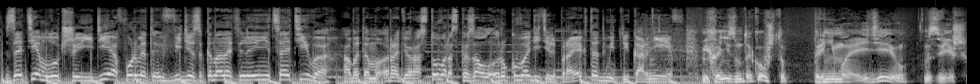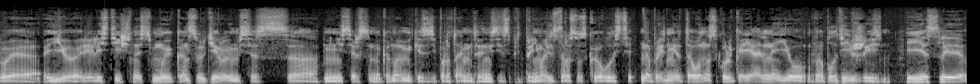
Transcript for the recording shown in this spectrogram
Затем лучшие идеи оформят в виде законодательной инициативы. Об этом радио Ростова рассказал руководитель проекта Дмитрий Корнеев. Механизм таков, что принимая идею, взвешивая ее реалистичность, мы консультируемся с э, Министерством экономики, с Департаментом инвестиций предпринимательства Ростовской области на предмет того, насколько реально ее воплотить в жизнь. И если,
